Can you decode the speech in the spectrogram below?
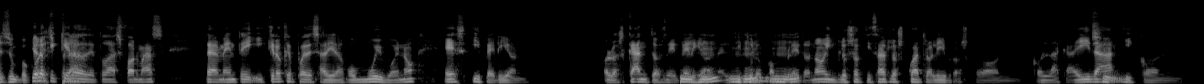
es un poco. Yo lo que quiero de todas formas, realmente, y creo que puede salir algo muy bueno, es Hiperión. O los cantos de Hiperión, el título completo, ¿no? Incluso quizás los cuatro libros, con, con la caída y, con,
